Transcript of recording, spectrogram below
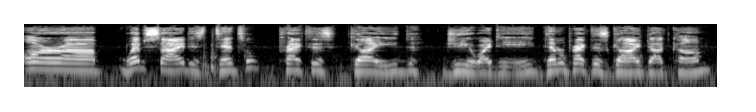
Our uh, website is Dental Practice Guide, G U I D E, dentalpracticeguide.com.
